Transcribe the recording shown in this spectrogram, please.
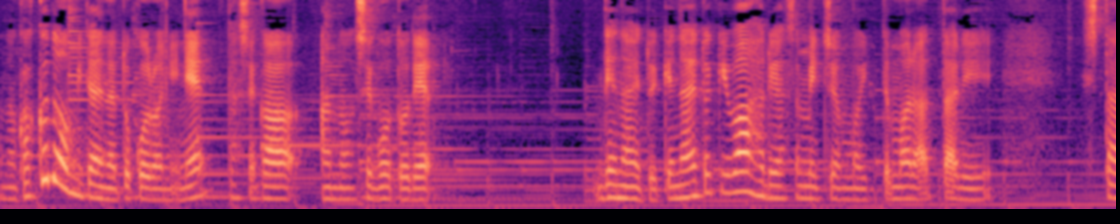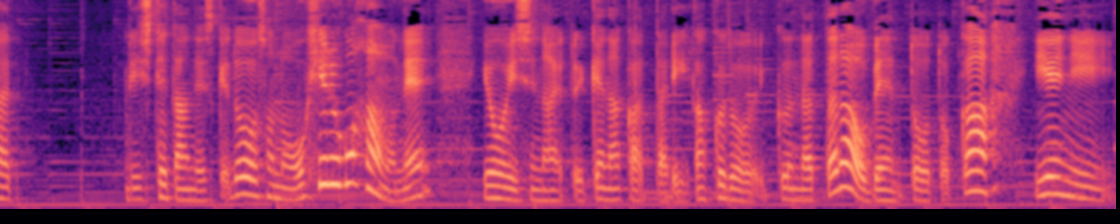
あの学童みたいなところにね私があの仕事で出ないといけない時は春休み中も行ってもらったりしたりしてたんですけどそのお昼ご飯をね用意しないといけなかったり学童行くんだったらお弁当とか家に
